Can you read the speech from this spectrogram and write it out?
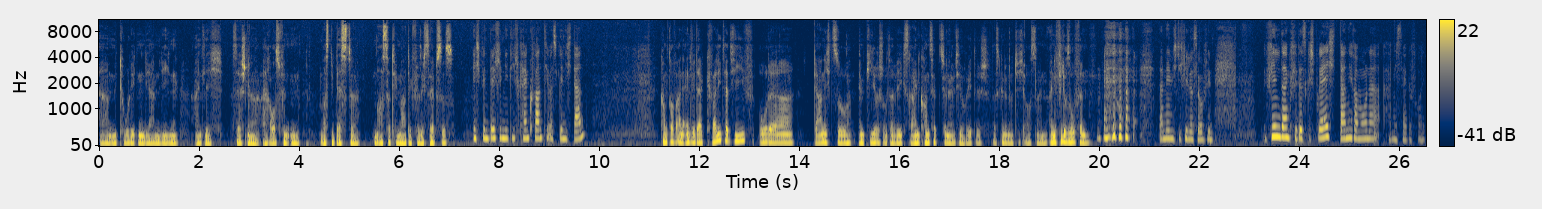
äh, Methodiken, die einem liegen, eigentlich sehr schnell herausfinden, was die beste Masterthematik für sich selbst ist. Ich bin definitiv kein Quanti, was bin ich dann? Kommt darauf an, entweder qualitativ oder gar nicht so empirisch unterwegs, rein konzeptionell, theoretisch. Das könnte natürlich auch sein. Eine Philosophin. dann nehme ich die Philosophin. Vielen Dank für das Gespräch. Dani Ramona hat mich sehr gefreut.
